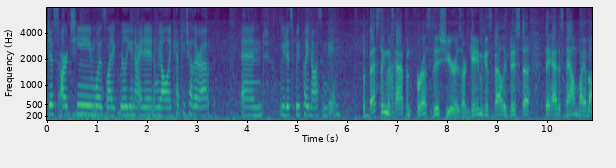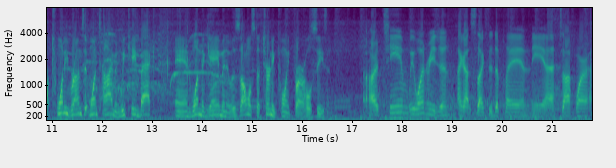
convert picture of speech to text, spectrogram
just our team was like really united and we all like kept each other up and we just we played an awesome game. The best thing that's happened for us this year is our game against Valley Vista. They had us down by about 20 runs at one time and we came back and won the game and it was almost a turning point for our whole season. Our team, we won region. I got selected to play in the uh, sophomore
